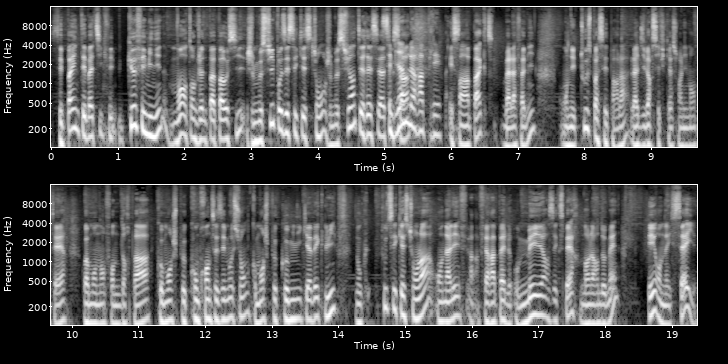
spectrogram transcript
C'est pas une thématique fé- que féminine. Moi, en tant que jeune papa aussi, je me suis posé ces questions, je me suis intéressé à C'est tout bien ça. de le rappeler. Et ça impacte bah, la famille. On est tous passés par là. La diversification alimentaire, quoi mon enfant ne dort pas, comment je peux comprendre ses émotions, comment je peux communiquer avec lui. Donc toutes ces questions-là, on allait faire appel aux meilleurs experts dans leur domaine. Et on essaye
